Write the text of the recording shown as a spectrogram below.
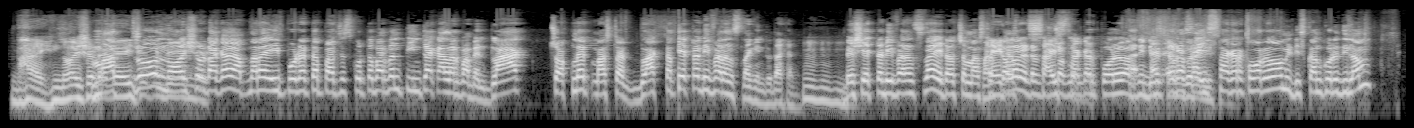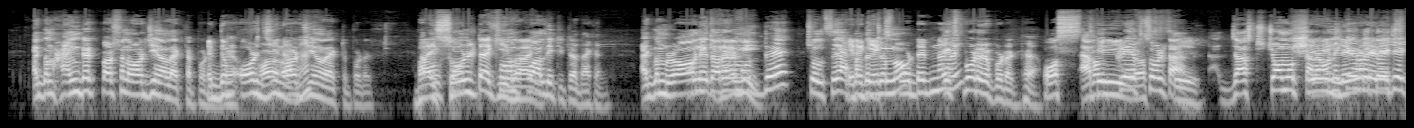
ভাই নয়শো মাত্র নয়শো টাকায় আপনারা এই প্রোডাক্টটা পারচেস করতে পারবেন। তিনটা কালার পাবেন ব্ল্যাক চকলেট মাস্টার্ড ব্ল্যাকটাতে একটা ডিফারেন্স না কিন্তু দেখেন। বেশি একটা ডিফারেন্স না এটা হচ্ছে মানে মাস্টার্ড কালার এটা সাইজ থাকার পরেও আপনি এটা ডিসকাউন্ট করে সাইজ থাকার পরেও আমি ডিসকাউন্ট করে দিলাম। একদম হান্ড্রেড পার্সেন্ট অরিজিনাল একটা প্রোডাক্ট একদম original, হ্যাঁ? অরিজিনাল একটা প্রোডাক্ট ভাই সোলটা কি ভাই? কোয়ালিটিটা দেখেন। একদম র heavy। মধ্যে চলছে আপনাদের জন্য? এক্সপোর্টের প্রোডাক্ট হ্যাঁ এবং ক্রেপ সোলটা জাস্ট চমৎকার। অনেকে হয়তো যে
